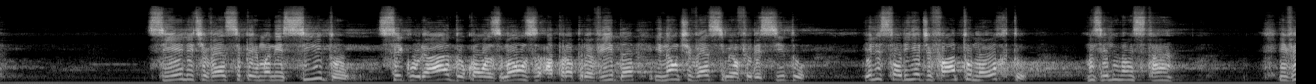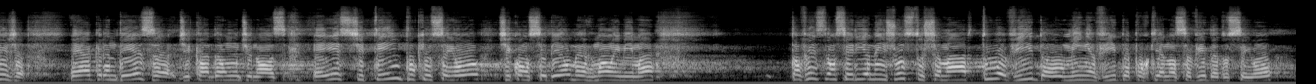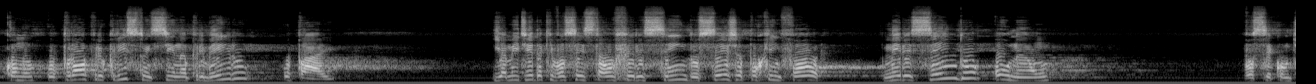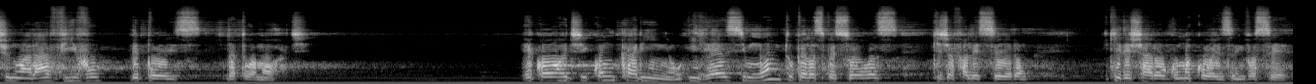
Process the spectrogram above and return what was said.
Se ele tivesse permanecido segurado com as mãos a própria vida e não tivesse me oferecido, ele estaria de fato morto, mas ele não está. E veja, é a grandeza de cada um de nós, é este tempo que o Senhor te concedeu, meu irmão e minha irmã. Talvez não seria nem justo chamar tua vida ou minha vida, porque a nossa vida é do Senhor, como o próprio Cristo ensina primeiro o Pai e à medida que você está oferecendo, seja por quem for, merecendo ou não, você continuará vivo depois da tua morte. Recorde com carinho e reze muito pelas pessoas que já faleceram e que deixaram alguma coisa em você,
